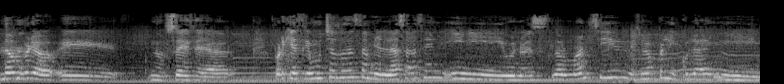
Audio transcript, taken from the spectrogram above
No, pero eh, no sé, será porque es que muchas veces también las hacen y uno es normal, sí, es una película y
